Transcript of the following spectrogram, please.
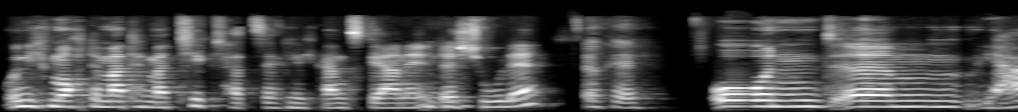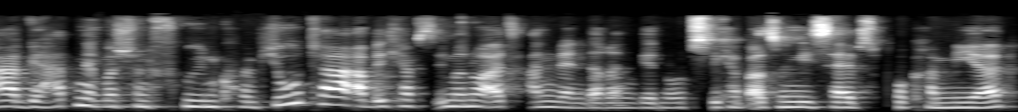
Und ich mochte Mathematik tatsächlich ganz gerne in mhm. der Schule. Okay. Und ähm, ja, wir hatten immer schon früh einen Computer, aber ich habe es immer nur als Anwenderin genutzt. Ich habe also nie selbst programmiert.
